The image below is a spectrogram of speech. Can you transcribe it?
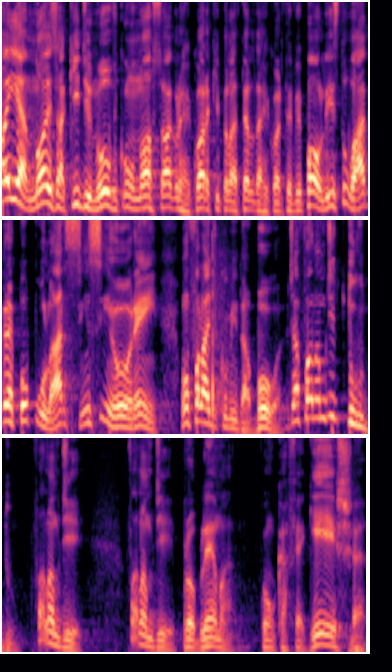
Olha nós aqui de novo com o nosso Agro Record aqui pela tela da Record TV Paulista. O agro é popular, sim senhor, hein? Vamos falar de comida boa? Já falamos de tudo. Falamos de, falamos de problema com o café gueixa,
